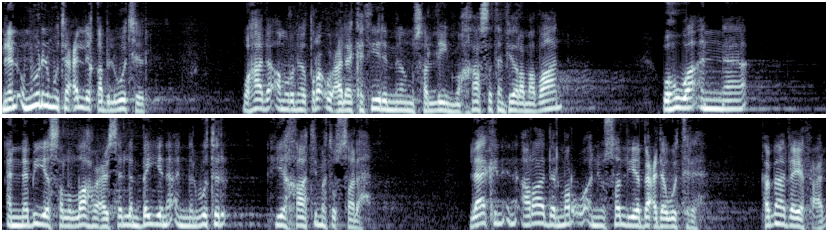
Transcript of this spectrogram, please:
من الأمور المتعلقة بالوتر وهذا أمر يطرأ على كثير من المصلين وخاصة في رمضان وهو أن النبي صلى الله عليه وسلم بين أن الوتر هي خاتمة الصلاة لكن إن أراد المرء أن يصلي بعد وتره فماذا يفعل؟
